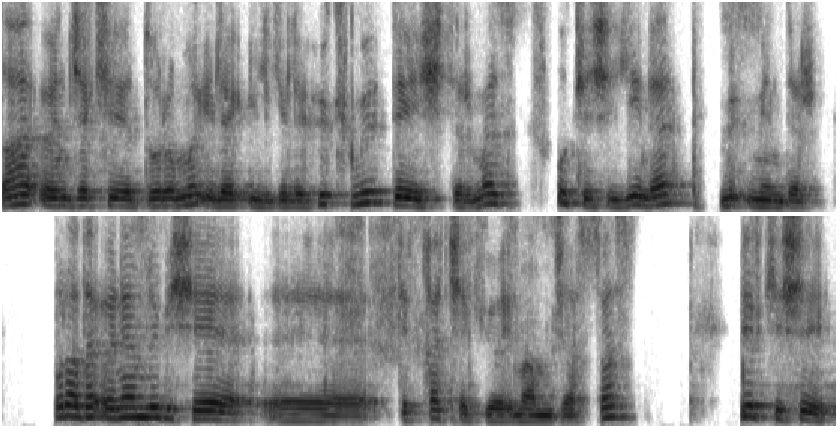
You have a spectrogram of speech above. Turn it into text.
daha önceki durumu ile ilgili hükmü değiştirmez. Bu kişi yine mümindir. Burada önemli bir şeye e, dikkat çekiyor İmam Cassas. Bir kişi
